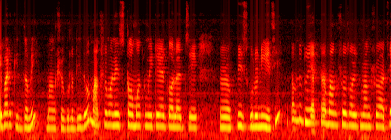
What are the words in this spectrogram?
এবার কিন্তু আমি মাংসগুলো দিয়ে দেবো। মাংস মানে স্টমাক মেটে আর গলার যে পিসগুলো নিয়েছি, তার মধ্যে দুই একটা মাংস সলিড মাংস আছে।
